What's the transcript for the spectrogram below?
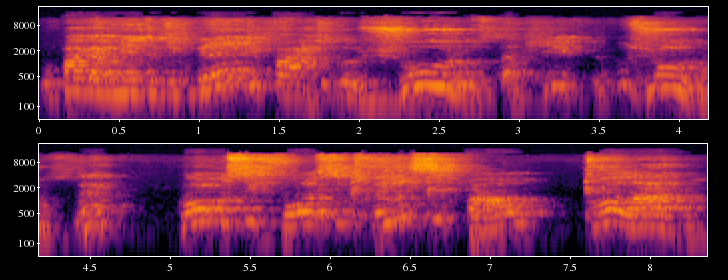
o pagamento de grande parte dos juros da dívida, os juros, né, como se fosse o principal rolado.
